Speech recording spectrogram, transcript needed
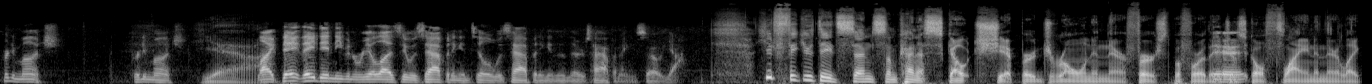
Pretty much. Pretty much. Yeah. Like they, they didn't even realize it was happening until it was happening and then there's happening. So yeah. You'd figured they'd send some kind of scout ship or drone in there first before they They're- just go flying in there like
